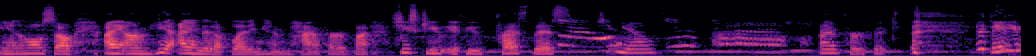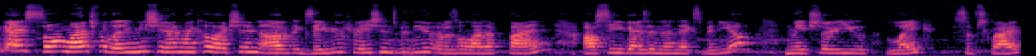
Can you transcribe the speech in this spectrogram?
animals, so I um he I ended up letting him have her. But she's cute. If you press this, she meows. I'm perfect. Thank you guys so much for letting me share my collection of Xavier creations with you. It was a lot of fun. I'll see you guys in the next video. Make sure you like, subscribe,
